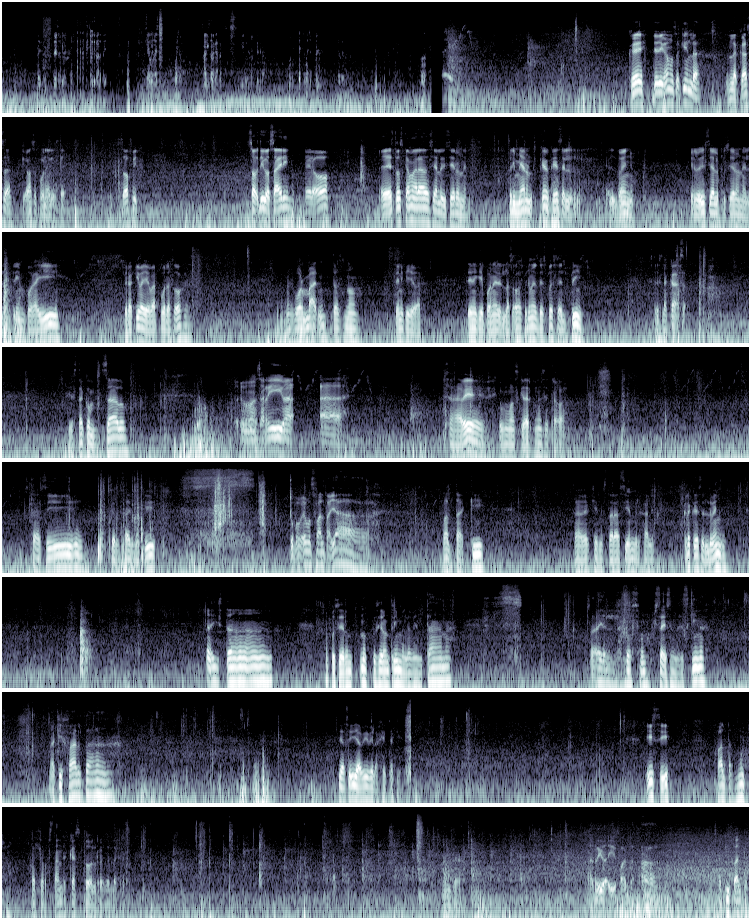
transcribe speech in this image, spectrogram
Ok, ya llegamos aquí en la, en la casa que vamos a poner este Sophie. So- digo siding, pero eh, estos camaradas ya lo hicieron el trimearon, creo que es el, el dueño. Que hizo, ya le pusieron el trim por ahí. Pero aquí va a llevar puras hojas. No es warm button, entonces no tiene que llevar. Tiene que poner las hojas primero, después el trim. Esta es la casa. Ya está comenzado. Vamos arriba. A ver cómo vamos a quedar con ese trabajo. Está así. Hicieron siding aquí. Como vemos, falta ya. Falta aquí. A ver quién estará haciendo el jale. Creo que es el dueño. Ahí está. No pusieron, no pusieron trim en la ventana. Ahí el 2, 1 por 6 en las esquinas. Aquí falta. Y así ya vive la gente aquí. Y sí, falta mucho. Falta bastante, casi todo alrededor de la casa. Falta. Arriba ahí falta. Ah, aquí falta.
